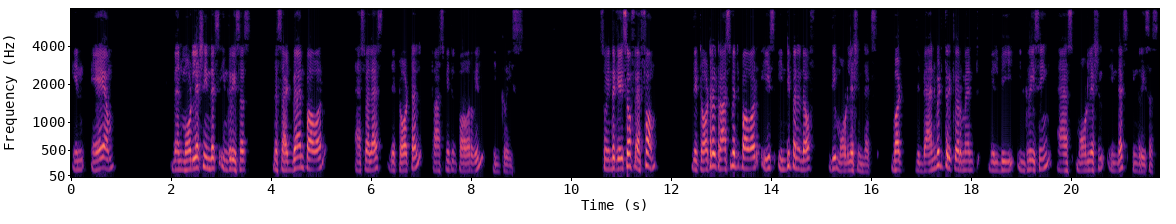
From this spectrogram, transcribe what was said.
in AM, when modulation index increases, the sideband power as well as the total transmitted power will increase. So in the case of FM, the total transmitted power is independent of the modulation index, but the bandwidth requirement will be increasing as modulation index increases.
